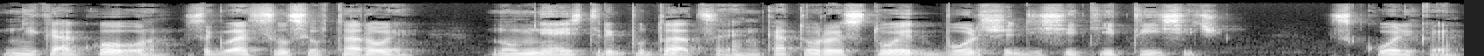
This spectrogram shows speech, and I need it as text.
Никакого, согласился второй. Но у меня есть репутация, которая стоит больше десяти тысяч. Сколько?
